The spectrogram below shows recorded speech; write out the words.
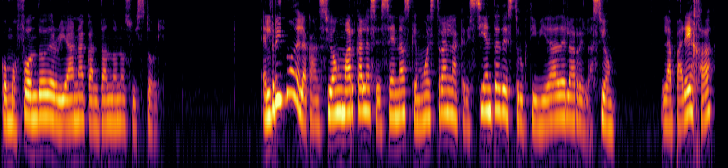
como fondo de Rihanna cantándonos su historia. El ritmo de la canción marca las escenas que muestran la creciente destructividad de la relación. La pareja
